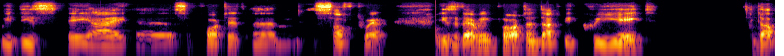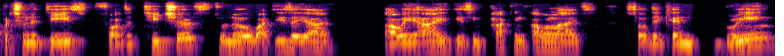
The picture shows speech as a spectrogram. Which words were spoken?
with this AI-supported uh, um, software? It's very important that we create the opportunities for the teachers to know what is AI, how AI is impacting our lives, so they can bring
